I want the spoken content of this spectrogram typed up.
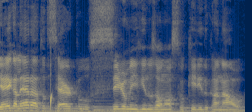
E aí galera, tudo certo? Sejam bem-vindos ao nosso querido canal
